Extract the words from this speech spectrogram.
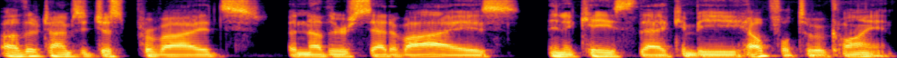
other times it just provides another set of eyes in a case that can be helpful to a client.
